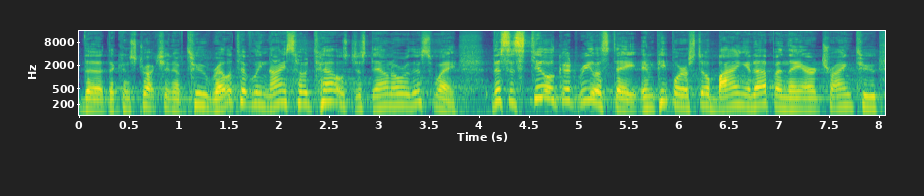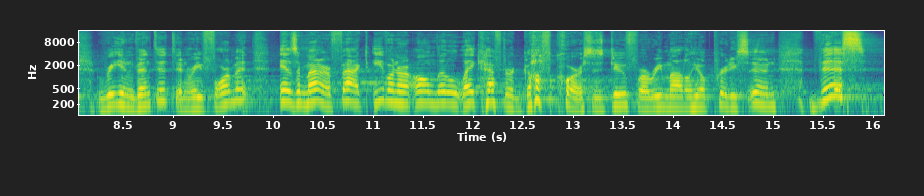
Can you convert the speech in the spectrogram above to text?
the, the construction of two relatively nice hotels just down over this way. This is still good real estate, and people are still buying it up and they are trying to reinvent it and reform it. As a matter of fact, even our own little Lake Hefner golf course is due for a remodel here pretty soon. This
